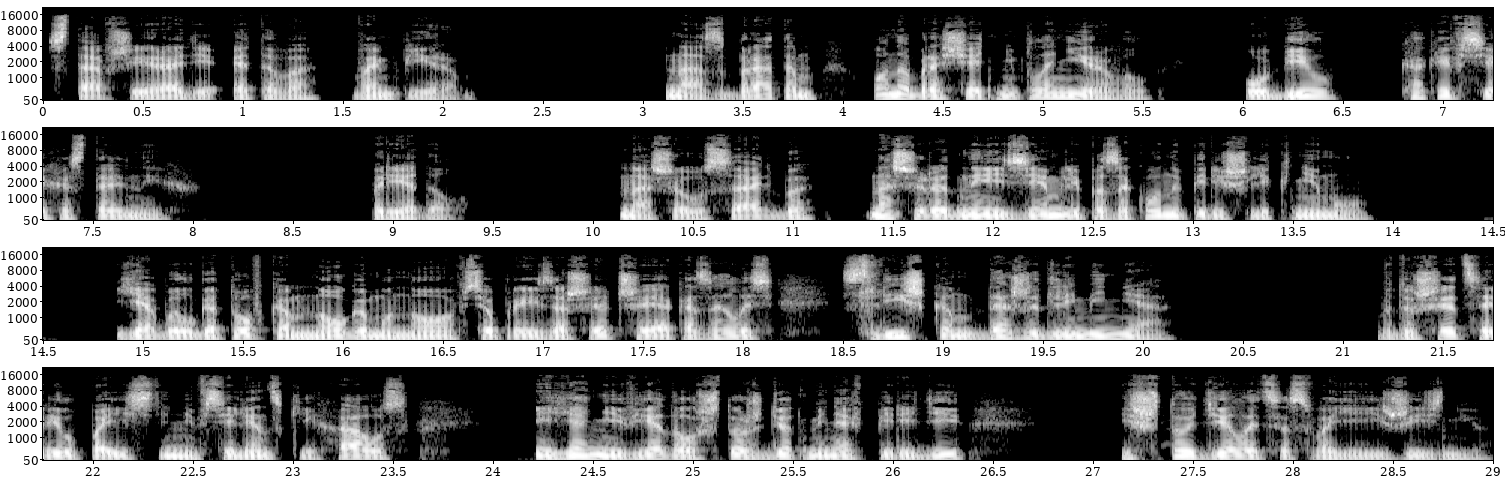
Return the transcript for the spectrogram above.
ставший ради этого вампиром. Нас с братом он обращать не планировал, убил, как и всех остальных. Предал. Наша усадьба, Наши родные земли по закону перешли к нему. Я был готов ко многому, но все произошедшее оказалось слишком даже для меня. В душе царил поистине вселенский хаос, и я не ведал, что ждет меня впереди и что делать со своей жизнью.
